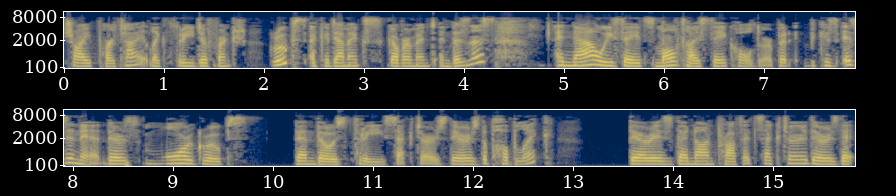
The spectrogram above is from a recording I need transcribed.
tripartite, like three different groups, academics, government, and business. And now we say it's multi-stakeholder, but because isn't it, there's more groups than those three sectors. There's the public, there is the nonprofit sector, there is the,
